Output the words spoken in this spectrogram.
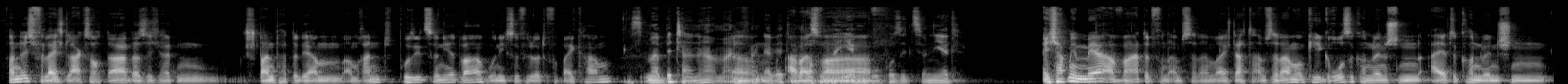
fand ich. Vielleicht lag es auch da, dass ich halt einen Stand hatte, der am, am Rand positioniert war, wo nicht so viele Leute vorbeikamen. Das ist immer bitter, ne? Am Anfang. Ähm, da wird aber man es auch immer war- irgendwo positioniert. Ich habe mir mehr erwartet von Amsterdam, weil ich dachte, Amsterdam, okay, große Convention, alte Convention,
